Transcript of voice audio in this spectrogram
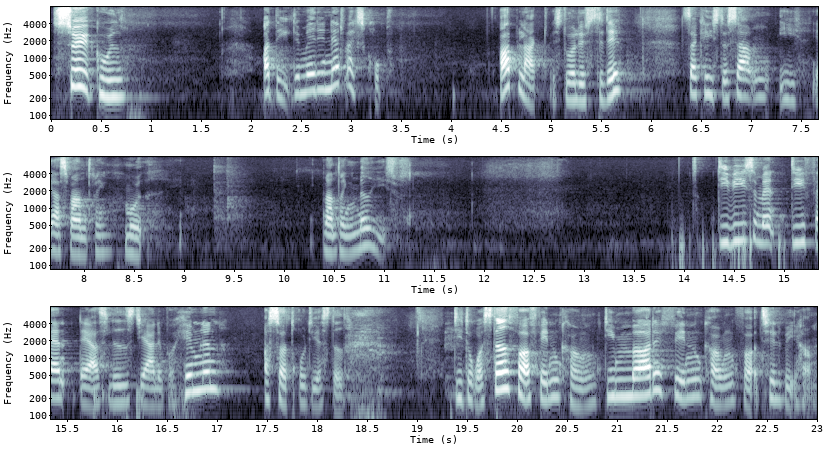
søg Gud, og del det med din netværksgruppe. Oplagt, hvis du har lyst til det, så kan I stå sammen i jeres vandring mod vandringen med Jesus. De vise mænd, de fandt deres ledestjerne på himlen, og så drog de afsted. De drog afsted for at finde kongen. De måtte finde kongen for at tilbe ham.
